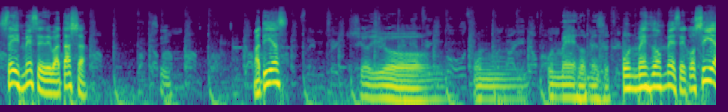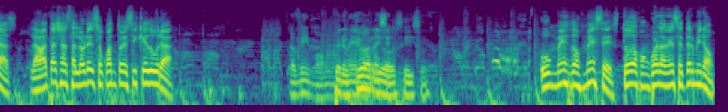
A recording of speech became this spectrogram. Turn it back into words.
Seis meses de batalla. Sí. Matías, Yo digo un, un mes, dos meses. un mes, dos meses. Josías, la batalla de San Lorenzo, ¿cuánto decís que dura? Lo mismo. un ¿Pero en qué barrio se hizo? Un mes, dos meses. ¿Todos concuerdan en ese término?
